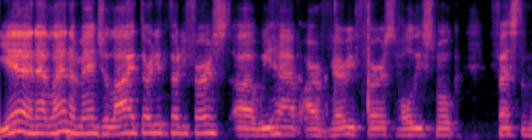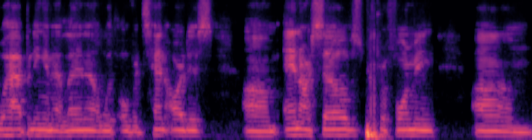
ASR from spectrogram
Yeah, in Atlanta, man, July 30th, 31st, uh, we have our very first Holy Smoke Festival happening in Atlanta with over 10 artists um, and ourselves performing. Um,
